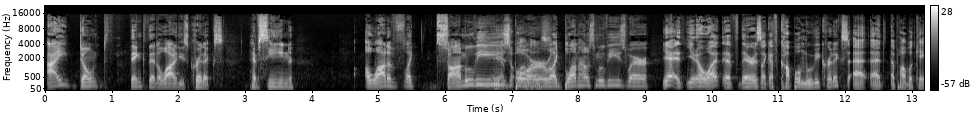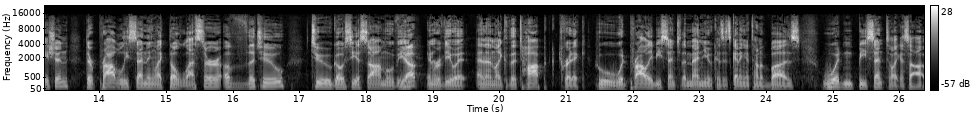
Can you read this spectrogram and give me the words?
I don't think that a lot of these critics have seen a lot of like Saw movies Yeah, or like Blumhouse movies where Yeah, it- you know what? If there's like a couple movie critics at, at a publication, they're probably sending like the lesser of the two to go see a Saw movie Yep. and review it, and then like the top critic who would probably be sent to the menu because it's getting a ton of buzz wouldn't be sent to like a Saw.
